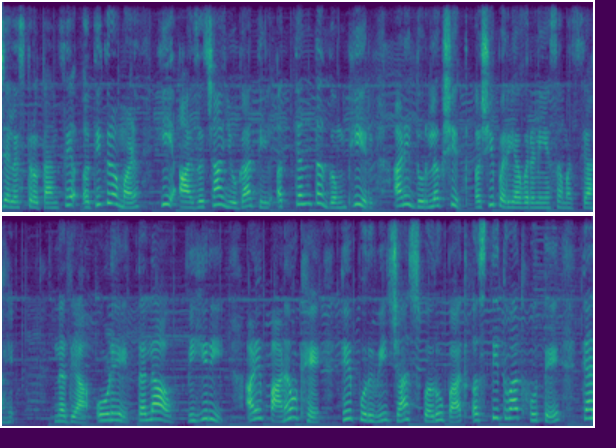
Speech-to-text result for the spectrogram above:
जलस्रोतांचे अतिक्रमण ही आजच्या युगातील अत्यंत गंभीर आणि दुर्लक्षित अशी पर्यावरणीय समस्या आहे. नद्या ओढे तलाव विहिरी आणि पाणवठे हे पूर्वी ज्या स्वरूपात अस्तित्वात होते त्या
